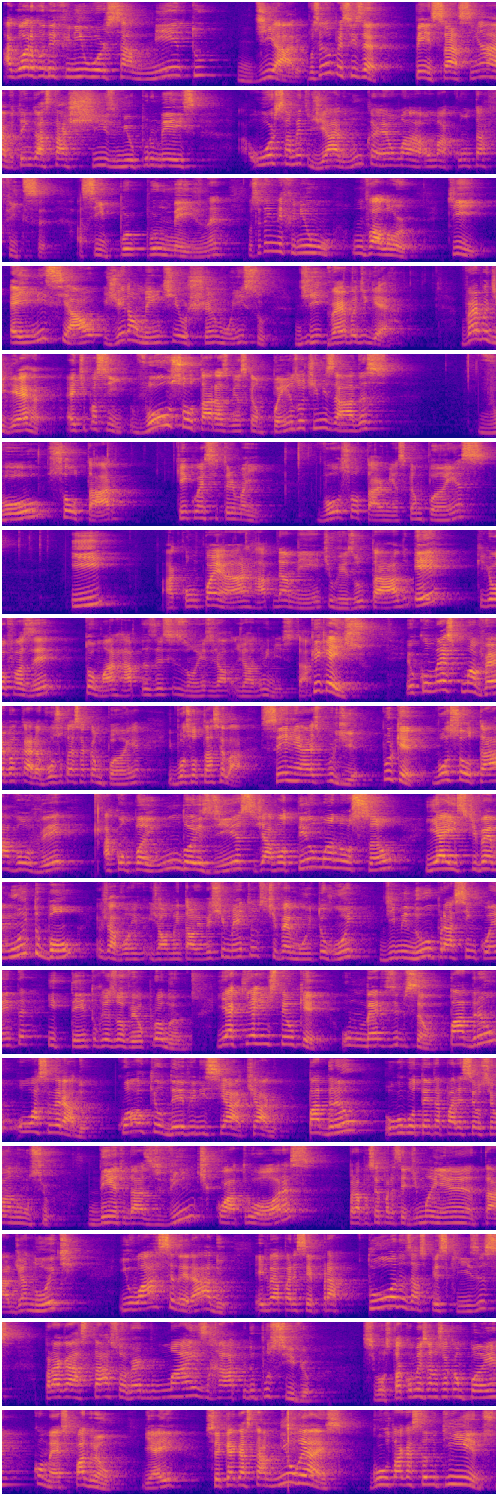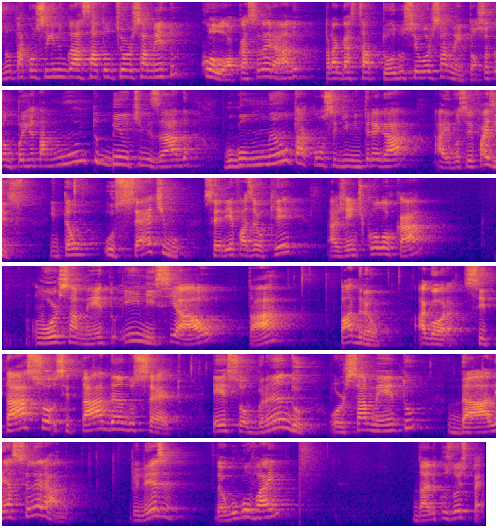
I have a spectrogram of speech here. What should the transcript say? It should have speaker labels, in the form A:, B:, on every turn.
A: Agora eu vou definir o orçamento diário. Você não precisa pensar assim, ah, vou ter que gastar X mil por mês. O orçamento diário nunca é uma, uma conta fixa, assim, por, por mês, né? Você tem que definir um, um valor que é inicial, geralmente eu chamo isso de verba de guerra. Verba de guerra é tipo assim, vou soltar as minhas campanhas otimizadas, vou soltar, quem conhece esse termo aí? Vou soltar minhas campanhas e acompanhar rapidamente o resultado e o que, eu vou fazer? Tomar rápidas decisões já, já no início, tá? O que, que é isso? Eu começo com uma verba, cara, vou soltar essa campanha e vou soltar, sei lá, 100 reais por dia. Por quê? Vou soltar, vou ver, acompanho um, dois dias, já vou ter uma noção e aí, se estiver muito bom, eu já vou já aumentar o investimento. Se estiver muito ruim, diminuo para 50 e tento resolver o problema. E aqui a gente tem o que? O método de exibição, padrão ou acelerado? Qual que eu devo iniciar, Thiago? Padrão, o Google tenta aparecer o seu anúncio dentro das 24 horas, para você aparecer de manhã, tarde à noite. E o acelerado, ele vai aparecer para todas as pesquisas para gastar a sua verba o mais rápido possível. Se você está começando a sua campanha, comece padrão. E aí você quer gastar mil reais, Google está gastando 500, não está conseguindo gastar todo o seu orçamento, coloca acelerado para gastar todo o seu orçamento. Então a sua campanha já está muito bem otimizada, Google não está conseguindo entregar, aí você faz isso. Então o sétimo seria fazer o quê? A gente colocar um orçamento inicial, tá? Padrão. Agora, se está se tá dando certo e sobrando orçamento, dá-lhe acelerado. Beleza? Então o Google vai dar-lhe com os dois pés.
